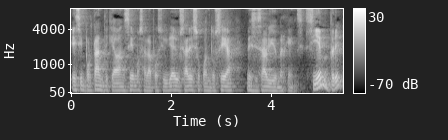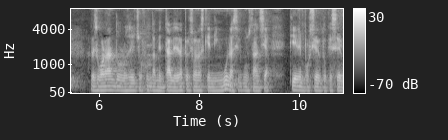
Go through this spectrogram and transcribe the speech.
es importante que avancemos a la posibilidad de usar eso cuando sea necesario y emergencia. Siempre resguardando los derechos fundamentales de las personas que en ninguna circunstancia tienen, por cierto, que ser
